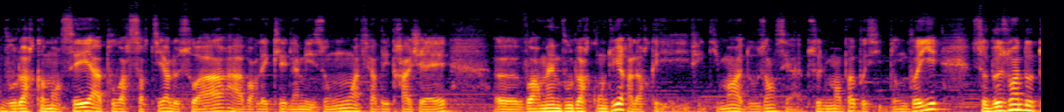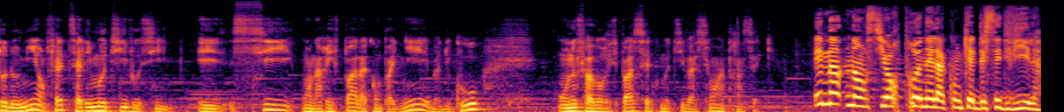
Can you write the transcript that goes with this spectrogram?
vouloir commencer à pouvoir sortir le soir, à avoir les clés de la maison, à faire des trajets, euh, voire même vouloir conduire, alors qu'effectivement à 12 ans c'est absolument pas possible. Donc vous voyez, ce besoin d'autonomie en fait ça les motive aussi. Et si on n'arrive pas à l'accompagner, bah, du coup on ne favorise pas cette motivation intrinsèque. Et maintenant, si on reprenait la conquête de cette ville?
